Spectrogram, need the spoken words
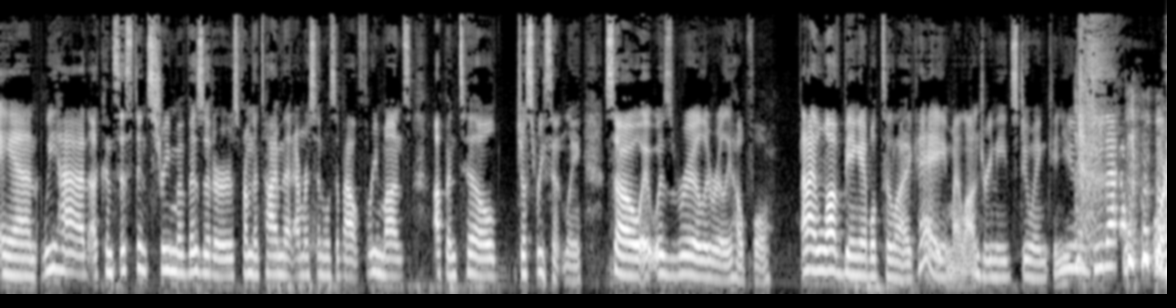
and we had a consistent stream of visitors from the time that Emerson was about three months up until just recently. So it was really, really helpful. And I love being able to like, hey, my laundry needs doing. Can you do that? or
